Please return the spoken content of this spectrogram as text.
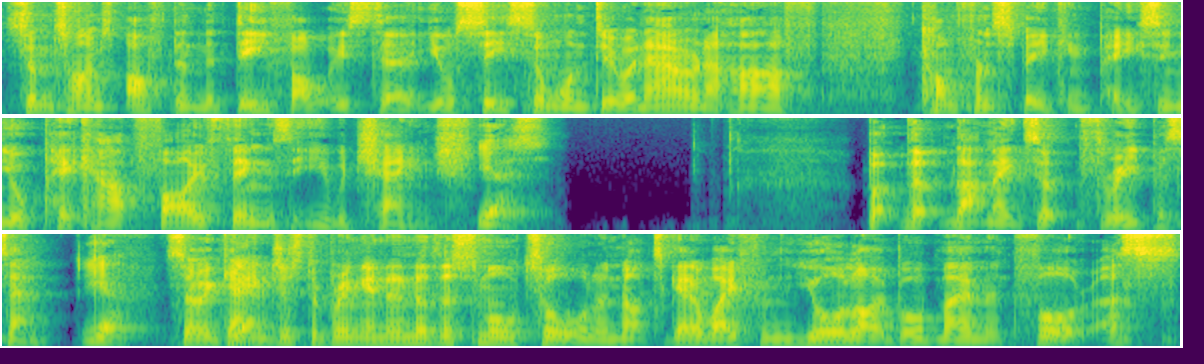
sometimes often the default is to you'll see someone do an hour and a half conference speaking piece and you'll pick out five things that you would change Yes. but that that makes up 3% Yeah. so again, Yeah. just to bring in another small tool and not to get away from your light bulb moment for us,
